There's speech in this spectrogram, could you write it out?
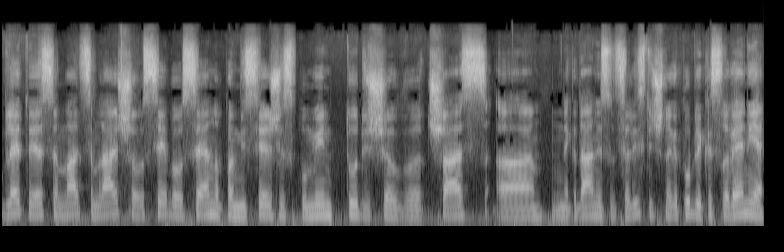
Glede, jaz sem malce mlajša oseba, vseeno pa mi se že spomin tudi še v čas uh, nekdanje socialistične republike Slovenije.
